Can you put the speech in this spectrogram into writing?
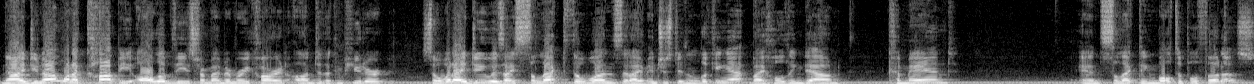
Now I do not want to copy all of these from my memory card onto the computer, so what I do is I select the ones that I'm interested in looking at by holding down Command and selecting multiple photos.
